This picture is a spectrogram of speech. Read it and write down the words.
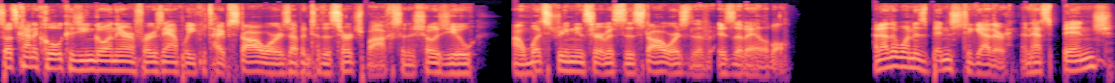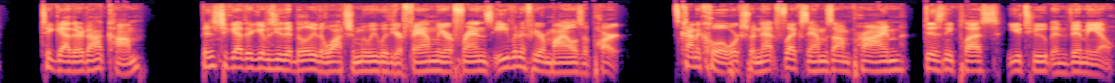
So it's kind of cool because you can go in there and, for example, you could type Star Wars up into the search box and it shows you on what streaming services Star Wars is available. Another one is Binge Together, and that's bingetogether.com. Binge Together gives you the ability to watch a movie with your family or friends, even if you're miles apart. It's kind of cool. It works with Netflix, Amazon Prime, Disney Plus, YouTube, and Vimeo.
